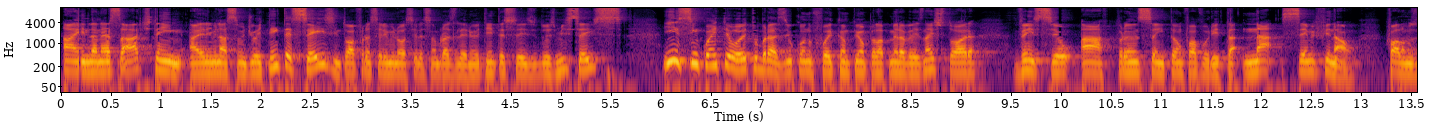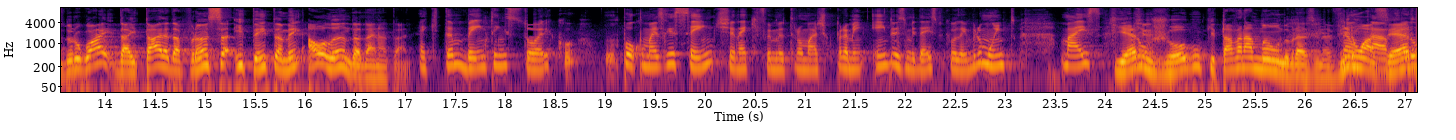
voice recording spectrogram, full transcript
Ainda nessa arte tem a eliminação de 86, então a França eliminou a seleção brasileira em 86 e 2006. E em 58, o Brasil, quando foi campeão pela primeira vez na história, venceu a França, então favorita, na semifinal. Falamos do Uruguai, da Itália, da França e tem também a Holanda, da Natália. É que também tem histórico um pouco mais recente, né, que foi meio traumático para mim em 2010, porque eu lembro muito, mas que era um jogo que estava na mão do Brasil, né? Viram 1 a 0.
